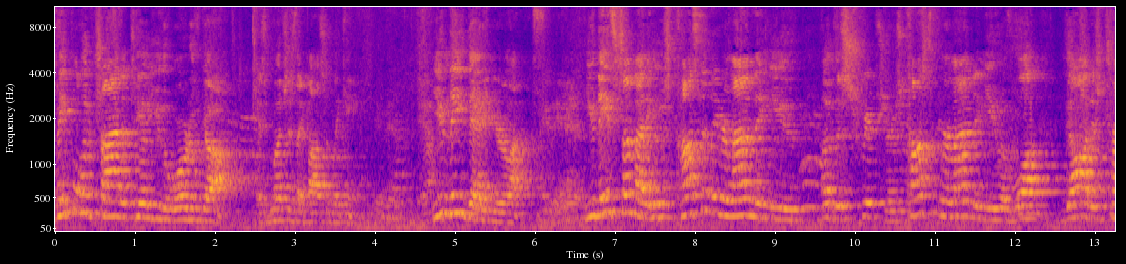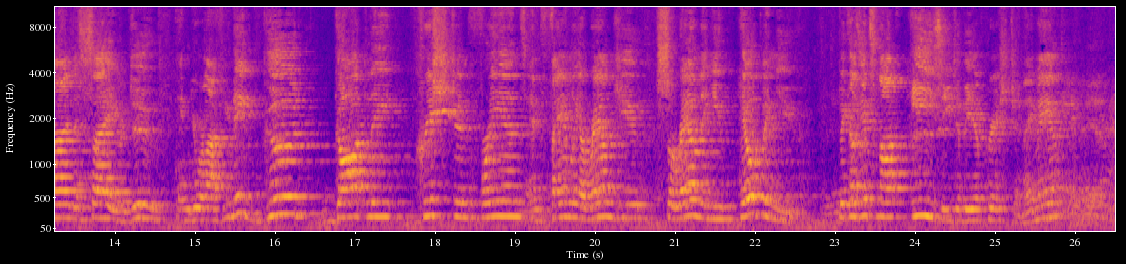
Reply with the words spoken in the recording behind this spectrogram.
People who try to tell you the Word of God as much as they possibly can. You need that in your life. You need somebody who's constantly reminding you of the Scriptures, constantly reminding you of what God is trying to say or do in your life. You need good, godly, Christian friends and family around you, surrounding you, helping you because it's not easy to be a Christian. Amen? Amen?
